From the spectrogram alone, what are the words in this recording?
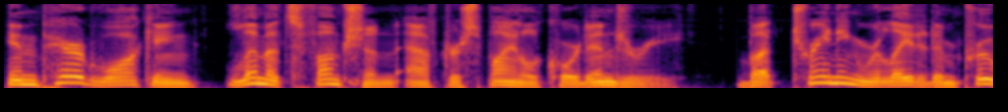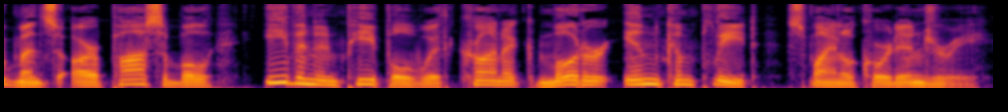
Impaired walking limits function after spinal cord injury, but training related improvements are possible even in people with chronic motor incomplete spinal cord injury.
